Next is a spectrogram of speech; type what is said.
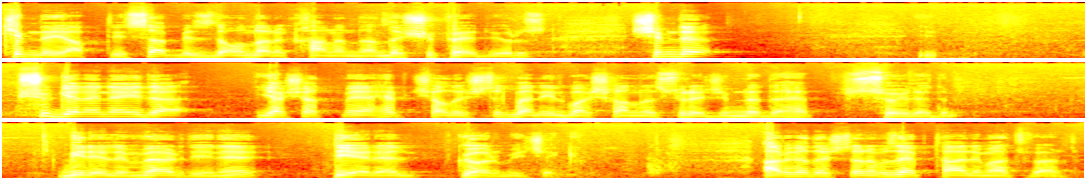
Kim de yaptıysa biz de onların kanından da şüphe ediyoruz. Şimdi şu geleneği de yaşatmaya hep çalıştık. Ben il başkanlığı sürecimde de hep söyledim. Bir elin verdiğini diğer el görmeyecek. Arkadaşlarımıza hep talimat verdim.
